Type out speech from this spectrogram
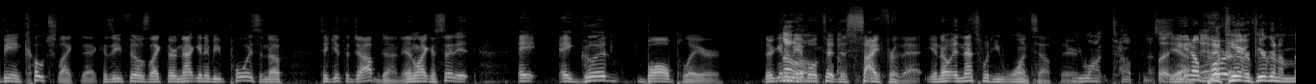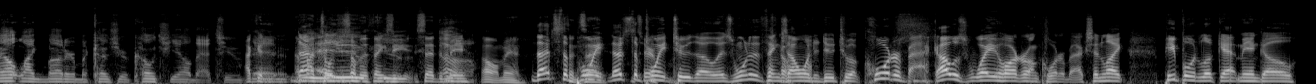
being coached like that because he feels like they're not going to be poised enough to get the job done. And like I said, it a a good ball player, they're going to be able to decipher that, you know, and that's what he wants out there. you want toughness But, Yeah. you know, and if you're if you're gonna melt like butter because your coach yelled at you, I then could. I'm told you some of the things you- he said to me. oh. Oh man, That's the It's point. insane. That's the It's terrible. point too, though. Is one of the things oh. I wanted to do to a quarterback. I was way harder on quarterbacks, and like people would look at me and go.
